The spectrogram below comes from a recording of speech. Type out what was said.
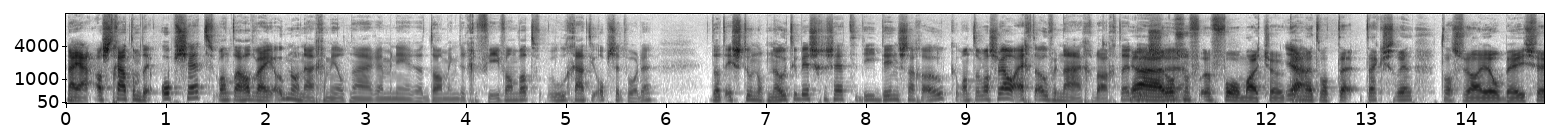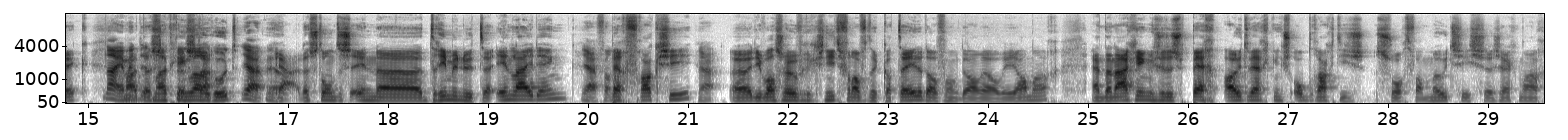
Nou ja, als het gaat om de opzet, want daar hadden wij ook nog naar gemaild naar eh, meneer Damming, de griffier, van wat, hoe gaat die opzet worden? Dat is toen op Notibis gezet, die dinsdag ook, want er was wel echt over nagedacht. Hè? ja dus, dat eh, was een, een formatje ook, ja. hè, met wat te- tekst erin. Het was wel heel basic. Nou ja, maar, het ging dus wel goed. ja, Ja. Ja, daar stond dus in eh, drie minuten inleiding ja, van, per fractie. ja, Eh, die was overigens niet vanaf de katheder, dat vond ik dan wel weer jammer. En daarna gingen ze dus per uitwerkingsopdracht, die soort van moties, eh, zeg maar,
